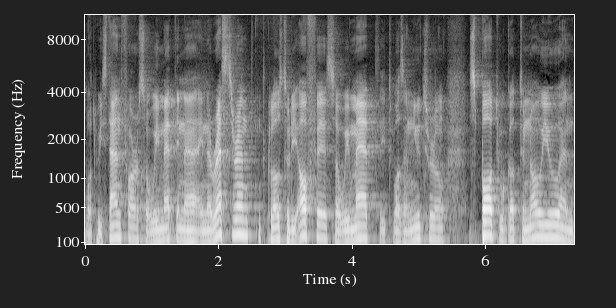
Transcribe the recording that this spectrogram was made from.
what we stand for. So we met in a, in a restaurant close to the office. So we met, it was a neutral spot. We got to know you. And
